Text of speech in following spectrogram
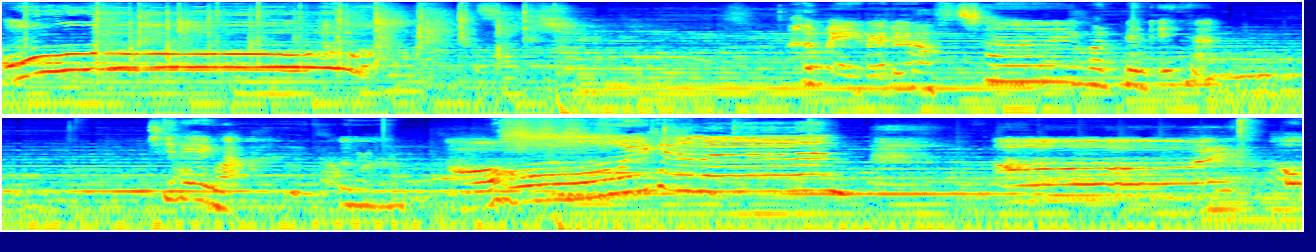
โอ้ขึ้นมาเองได้ด้วยค่ะใช่ มันเป็นไอ้เนี่ยที่เด็กอะ โอ้ยแค่นั้น โอ้ยโอ้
